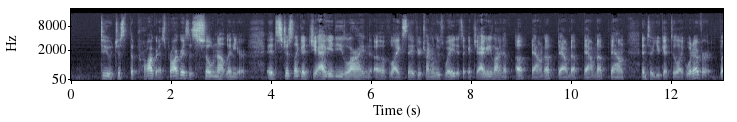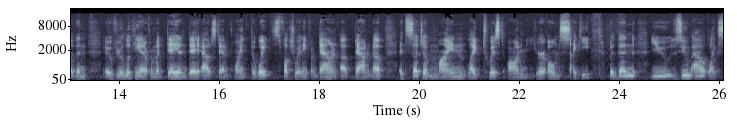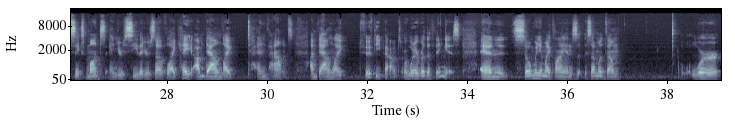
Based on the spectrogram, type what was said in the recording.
dude, just the progress. Progress is so not linear. It's just like a jaggedy line of like, say, if you're trying to lose weight, it's like a jaggedy line of up, down, up, down, up, down, up, down, until you get to like whatever. But then if you're looking at it from a day in and day out standpoint, the weight is fluctuating from down and up, down and up. It's such a mind like twist on your own psyche. But then you zoom out like six months and you see that yourself like, hey, I'm down like 10 pounds. I'm down like 50 pounds or whatever the thing is. And so many of my clients, some of them were,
